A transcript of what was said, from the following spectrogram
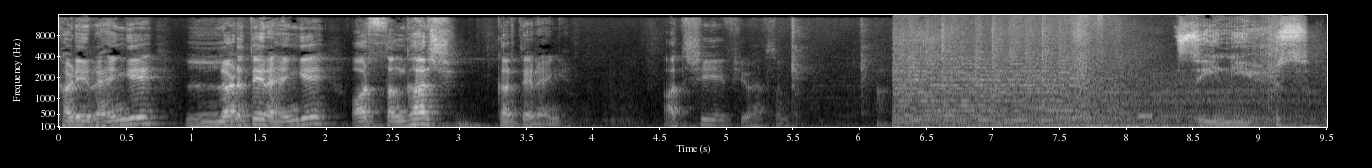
खड़े रहेंगे, लड़ते रहेंगे और संघर्ष करते रहेंगे। Atishi if you have some Z News.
